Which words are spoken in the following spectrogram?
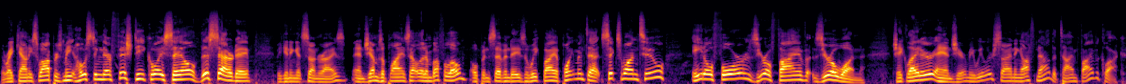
The Wright County Swappers meet hosting their fish decoy sale this Saturday, beginning at sunrise. And Gems Appliance Outlet in Buffalo, open seven days a week by appointment at 612 804 0501. Jake Leiter and Jeremy Wheeler signing off now. The time 5 o'clock.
